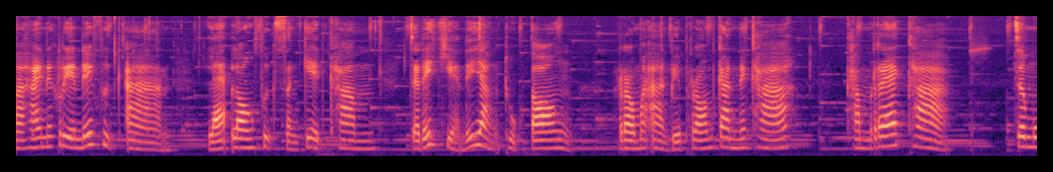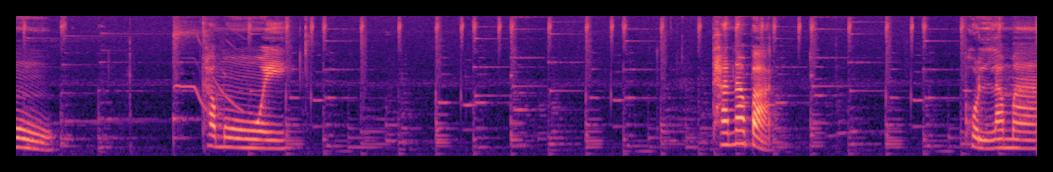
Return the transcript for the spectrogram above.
มาให้นักเรียนได้ฝึกอ่าน และลองฝึกสังเกตคำจะได้เขียนได้อย่างถูกต้อง เรามาอ่านไปพร้อมกันนะคะคำแรกค่ะ จมูก ขโมย ธนบัตร ผลไม้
